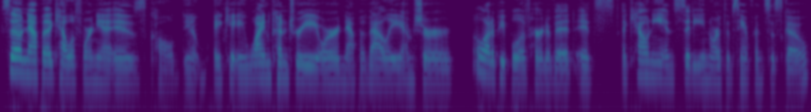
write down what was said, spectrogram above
So Napa, California is called, you know, aka wine country or Napa Valley. I'm sure a lot of people have heard of it. It's a county and city north of San Francisco.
